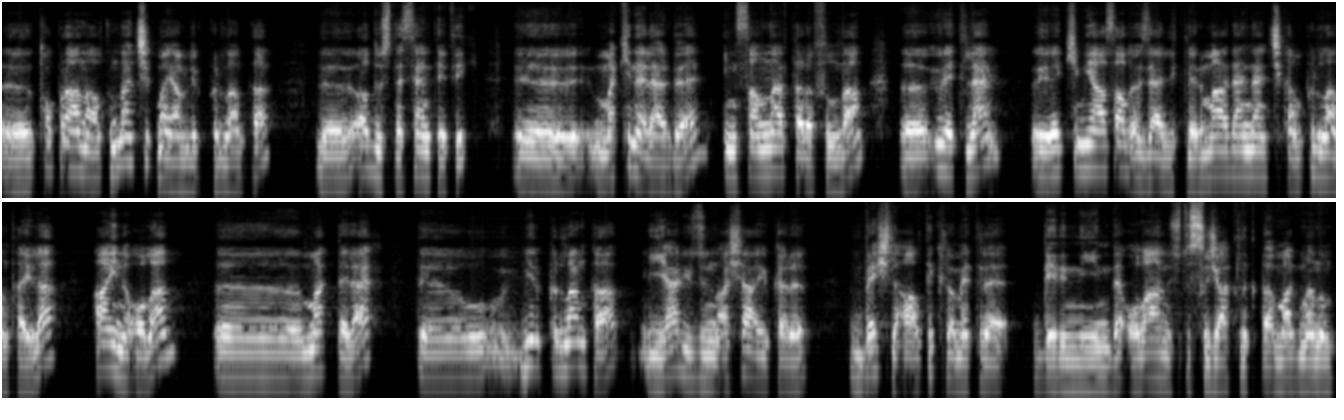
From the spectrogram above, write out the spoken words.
e, toprağın altından çıkmayan bir pırlanta. E, adı üstünde sentetik. E, makinelerde insanlar tarafından e, üretilen e, ve kimyasal özellikleri madenden çıkan pırlantayla aynı olan e, maddeler e, bir pırlanta yeryüzünün aşağı yukarı 5 ile 6 kilometre derinliğinde olağanüstü sıcaklıkta magmanın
